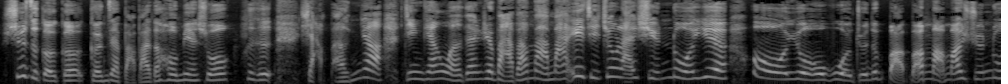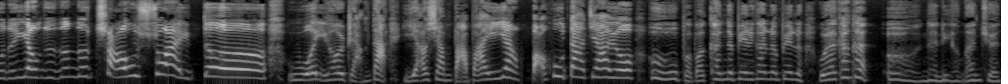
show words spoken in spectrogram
狮子哥哥跟在爸爸的后面说：“呵呵，小朋友，今天我跟着爸爸妈妈一起出来巡逻耶！哦哟，我觉得爸爸妈妈巡逻的样子真的超帅的。我以后长大也要像爸爸一样保护大家哟。哦，爸爸看那边了，看那边了，我来看看。哦，那里很安全。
